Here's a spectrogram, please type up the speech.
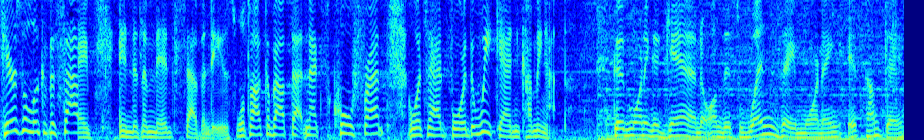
Here's a look at the Saturday into the mid 70s. We'll talk about that next cool front and what's ahead for the weekend coming up. Good morning again on this Wednesday morning. It's hump day.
